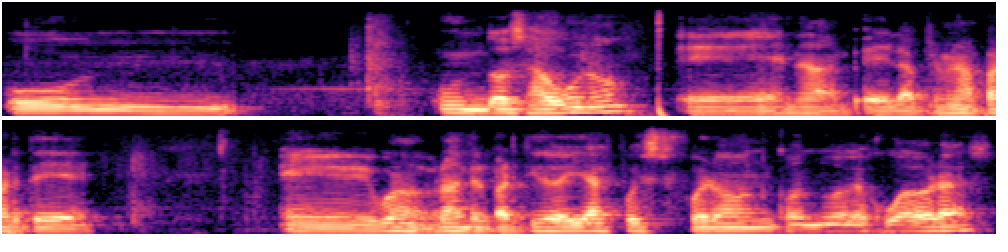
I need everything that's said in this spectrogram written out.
un, un 2 a 1. Eh, nada, eh, la primera parte, eh, bueno, durante el partido ellas pues fueron con nueve jugadoras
